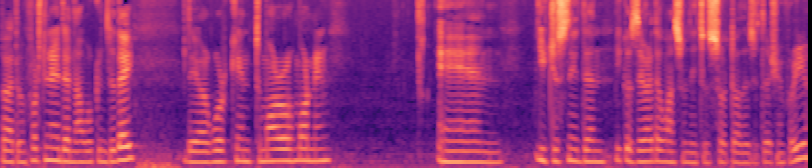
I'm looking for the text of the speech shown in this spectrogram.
But unfortunately, they're not working today. They are working tomorrow morning, and you just need them because they are the ones who need to sort out the situation for you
